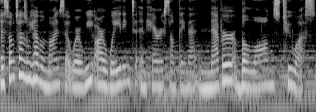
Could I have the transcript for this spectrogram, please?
And sometimes we have a mindset where we are waiting to inherit something that never belongs to us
